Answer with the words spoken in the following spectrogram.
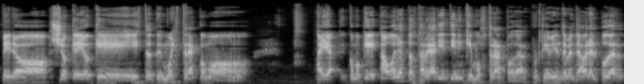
Pero yo creo que esto te muestra como. Hay, como que ahora los Targaryen tienen que mostrar poder. Porque evidentemente ahora el poder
